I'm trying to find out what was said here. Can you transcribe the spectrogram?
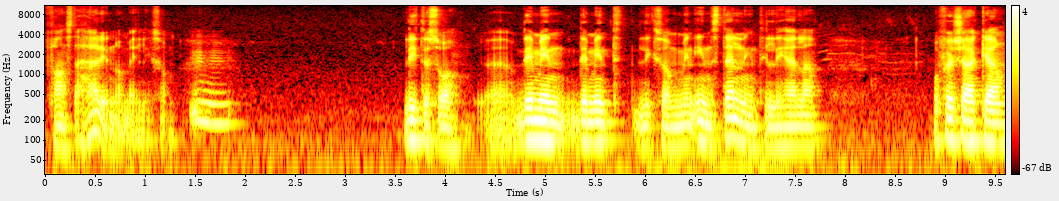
fanns det här inom mig liksom? Lite så. Eh, Det är, min, det är min, liksom, min inställning till det hela. Och försöka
